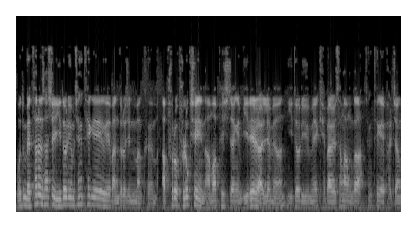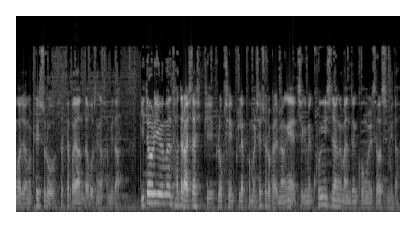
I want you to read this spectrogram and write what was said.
모든 메타는 사실 이더리움 생태계에 의해 만들어지는 만큼 앞으로 블록체인 암호화폐 시장의 미래를 알려면 이더리움의 개발 상황과 생태계 발전 과정을 필수로 살펴봐야 한다고 생각합니다. 이더리움은 다들 아시다시피 블록체인 플랫폼을 최초로 발명해 지금의 코인 시장을 만든 공을 세웠습니다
